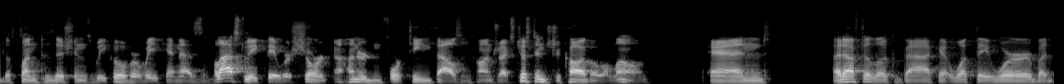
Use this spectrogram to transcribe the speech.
the fund positions week over week, and as of last week, they were short 114,000 contracts just in Chicago alone. And I'd have to look back at what they were, but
